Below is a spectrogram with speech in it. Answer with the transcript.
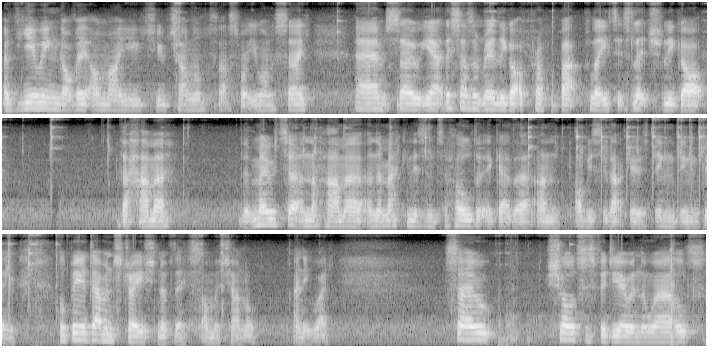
a viewing of it on my YouTube channel, if that's what you want to say. Um, so yeah, this hasn't really got a proper back plate. It's literally got the hammer, the motor and the hammer and the mechanism to hold it together and obviously that goes ding ding ding. There'll be a demonstration of this on the channel anyway. So, shortest video in the world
